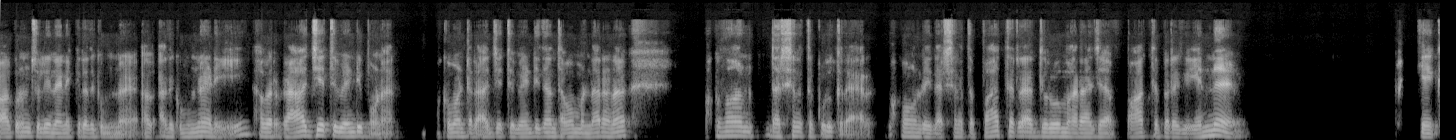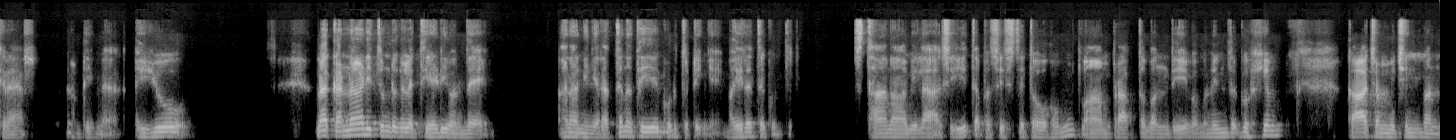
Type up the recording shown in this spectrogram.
பார்க்கணும்னு சொல்லி நினைக்கிறதுக்கு முன்னா அதுக்கு முன்னாடி அவர் ராஜ்யத்தை வேண்டி போனார். பகவான்கிட்ட ராஜ்யத்தை வேண்டி தான் தவம் பண்ணார். ஆனா பகவான் தரிசனத்தை கொடுக்குறார். பகவானுடைய தரிசனத்தை பார்த்துறார் துருவ மகாராஜா. பார்த்த பிறகு என்ன கேட்கிறார்? அப்படின்னா ஐயோ நான் கண்ணாடி துண்டுகளை தேடி வந்தேன். ஆனா நீங்க ரத்தனத்தையே கொடுத்துட்டீங்க. வைரத்தை கொடுத்துட்டீங்க ஸ்தானாவிலாசி தபசிஸ்திதோகம் துவாம் பிராப்தவந்தேவ முனிந்த குஹ்யம் காச்சம் விசின்வன்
